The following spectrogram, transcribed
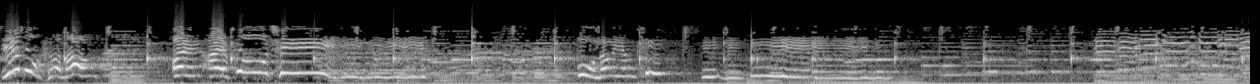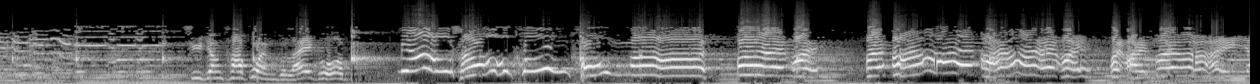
绝不可能。恩爱夫妻不能应聘。须将他灌个来个妙手空空啊！哎哎哎哎哎哎哎哎哎哎呀！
